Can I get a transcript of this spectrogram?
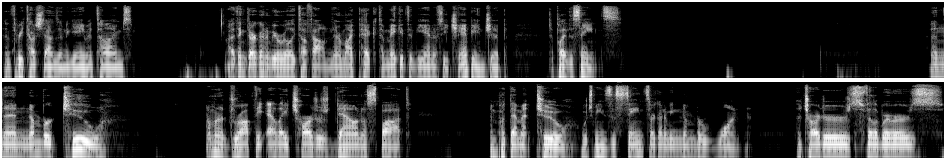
and three touchdowns in a game at times. I think they're going to be a really tough out, and they're my pick to make it to the NFC Championship to play the Saints. And then number two, I'm going to drop the LA Chargers down a spot and put them at two, which means the Saints are going to be number one. The Chargers, Philip Rivers,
